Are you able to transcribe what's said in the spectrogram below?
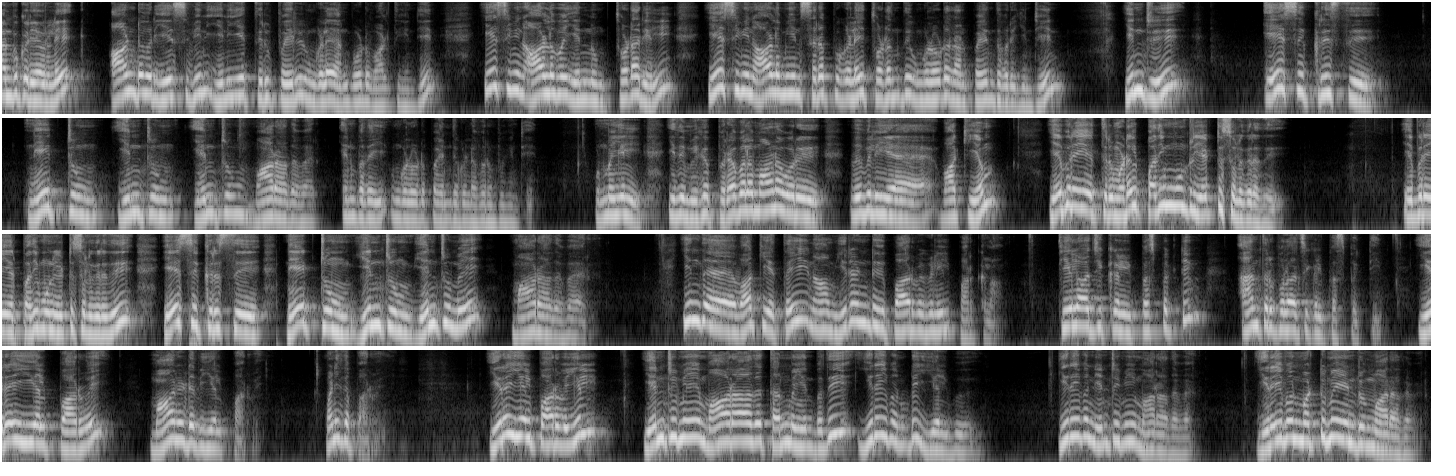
அன்புக்குரியவர்களே ஆண்டவர் இயேசுவின் இனிய திருப்பெயரில் உங்களை அன்போடு வாழ்த்துகின்றேன். இயேசுவின் ஆளுமை என்னும் தொடரில் இயேசுவின் ஆளுமையின் சிறப்புகளை தொடர்ந்து உங்களோடு நான் பகிர்ந்து வருகின்றேன். இன்று இயேசு கிறிஸ்து நேற்றும் இன்றும் என்றும் மாறாதவர் என்பதை உங்களோடு பகிர்ந்து கொள்ள விரும்புகின்றேன். உண்மையில் இது மிக பிரபலமான ஒரு விவிலிய வாக்கியம். எபிரேய திருமடல் பதிமூன்று எட்டு சொல்கிறது எபிரேயர் பதிமூணு எட்டு சொல்கிறது இயேசு கிறிஸ்து நேற்றும் இன்றும் என்றுமே மாறாதவர். இந்த வாக்கியத்தை நாம் இரண்டு பார்வைகளில் பார்க்கலாம். Theological perspective anthropological perspective. இறையியல் பார்வை மானிடவியல் பார்வை. மனித பார்வை. இறையியல் பார்வையில் என்றுமே மாறாத தன்மை என்பது இறைவனுடைய இயல்பு. இறைவன் என்றுமே மாறாதவர். இறைவன் மட்டுமே என்றும் மாறாதவர்.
